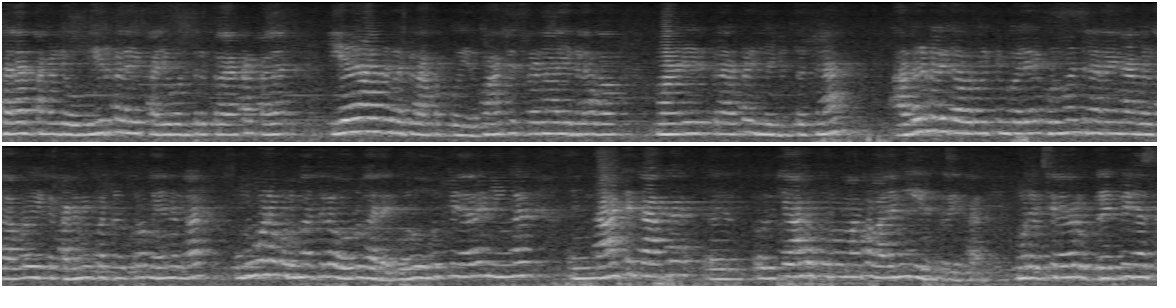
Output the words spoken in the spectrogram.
பலர் தங்களுடைய உயிர்களை பறிகொடுத்திருக்கிறார்கள் பலர் இயலாதவர்களாக போய் மாற்றுத்திறனாளிகளாக மாறி இருக்கிறார்கள் இந்த யுத்தத்தினால். அவர்களை கௌரவிக்கும் போதே குடும்பத்தினரை நாங்கள் கௌரவிக்க கடமைப்பட்டிருக்கிறோம். ஏனென்றால் உங்களோட குடும்பத்தில் ஒருவரை ஒரு உறுப்பினரை நீங்கள் நாட்டுக்காக தியாகபூர்வமாக வழங்கி இருக்கிறீர்கள். உங்களுடைய சிலர் பிரெட் வினர்ஸ்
